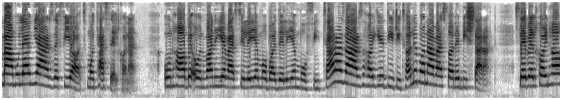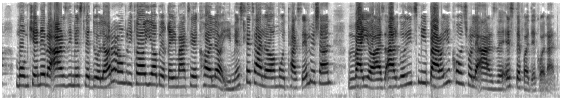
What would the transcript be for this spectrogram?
معمولا یه ارز فیات متصل کنن. اونها به عنوان یه وسیله مبادله مفیدتر از ارزهای دیجیتال با نوسان بیشترن. استیبل کوین ها ممکنه به ارزی مثل دلار آمریکا یا به قیمت کالایی مثل طلا متصل بشن و یا از الگوریتمی برای کنترل ارزه استفاده کنند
